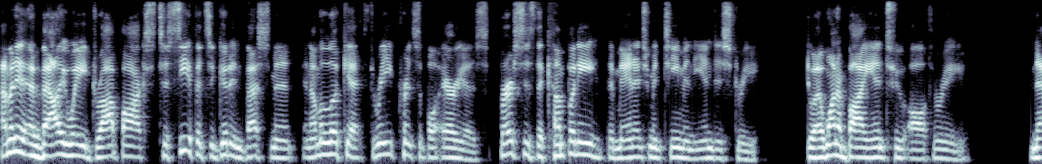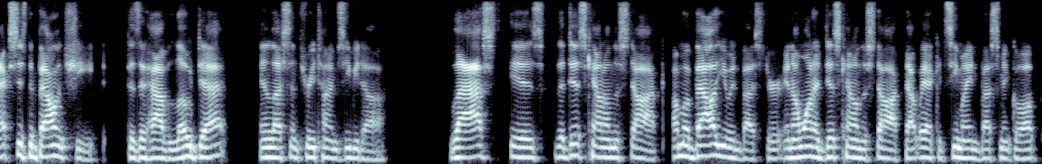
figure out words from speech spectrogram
I'm going to evaluate Dropbox to see if it's a good investment, and I'm going to look at three principal areas. First is the company, the management team, and the industry. Do I want to buy into all three? Next is the balance sheet. Does it have low debt and less than three times EBITDA? Last is the discount on the stock. I'm a value investor and I want a discount on the stock. That way I could see my investment go up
